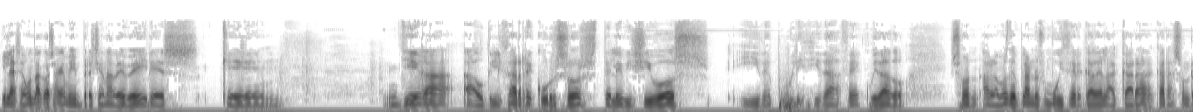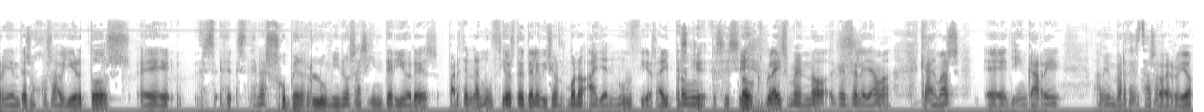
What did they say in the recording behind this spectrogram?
Y la segunda cosa que me impresiona de Beir es que llega a utilizar recursos televisivos y de publicidad, eh. Cuidado. Son, hablamos de planos muy cerca de la cara, caras sonrientes, ojos abiertos, eh, es- escenas súper luminosas interiores. Parecen anuncios de televisión. Bueno, hay anuncios, hay product, que- sí, sí. product placement, ¿no? Que se le llama. Que además eh, Jim Carrey a mí me parece que está soberbio.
